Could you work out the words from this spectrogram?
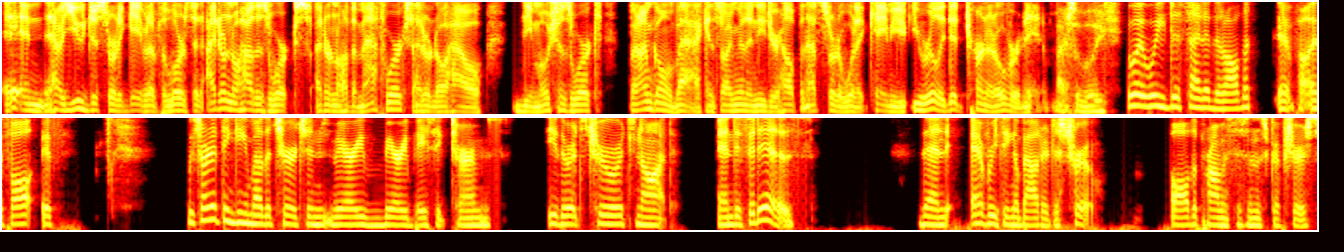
And, and how you just sort of gave it up to the Lord. Said, I don't know how this works. I don't know how the math works. I don't know how the emotions work. But I'm going back, and so I'm going to need your help. And that's sort of when it came. You you really did turn it over to Him. right? Absolutely. we, we decided that all the if, if all if we started thinking about the church in very very basic terms either it's true or it's not. And if it is then everything about it is true. All the promises in the scriptures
